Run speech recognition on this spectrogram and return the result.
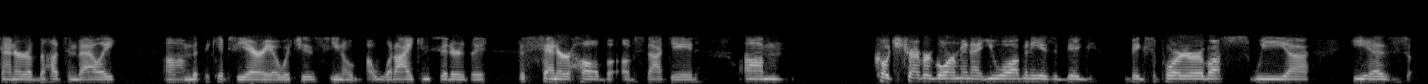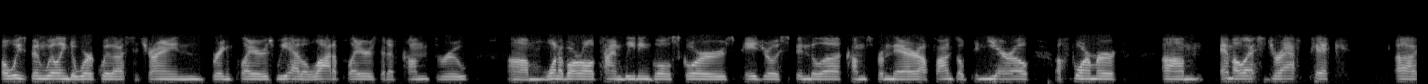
center of the Hudson Valley, um, the Poughkeepsie area, which is you know what I consider the the center hub of Stockade. Um, Coach Trevor Gorman at U Albany is a big big supporter of us. We uh, he has always been willing to work with us to try and bring players. We have a lot of players that have come through. Um, one of our all-time leading goal scorers, Pedro Espindola, comes from there. Alfonso Pinheiro, a former um, MLS draft pick, uh,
